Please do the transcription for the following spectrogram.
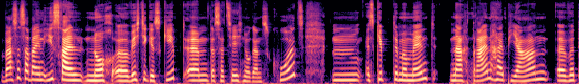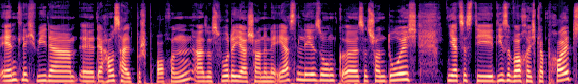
was es aber in Israel noch äh, Wichtiges gibt, ähm, das erzähle ich nur ganz kurz. Mm, es gibt im Moment, nach dreieinhalb Jahren, äh, wird endlich wieder äh, der Haushalt besprochen. Also es wurde ja schon in der ersten Lesung, äh, es ist schon durch. Jetzt ist die, diese Woche, ich glaube heute,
